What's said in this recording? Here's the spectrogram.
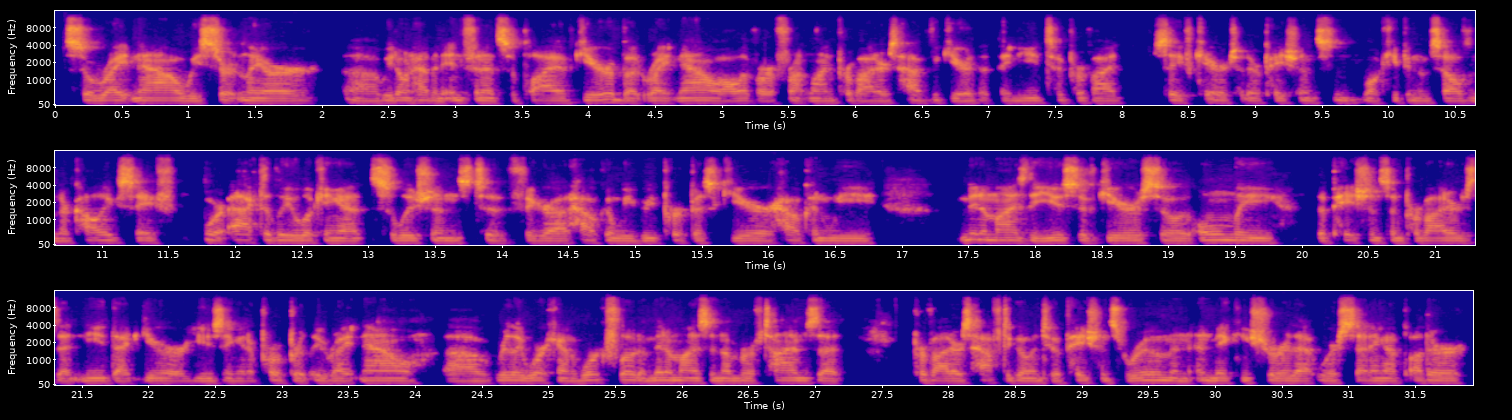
So right now, we certainly are. Uh, we don't have an infinite supply of gear, but right now, all of our frontline providers have the gear that they need to provide safe care to their patients and while keeping themselves and their colleagues safe. We're actively looking at solutions to figure out how can we repurpose gear, how can we minimize the use of gear so only the patients and providers that need that gear are using it appropriately right now. Uh, really working on workflow to minimize the number of times that providers have to go into a patient's room and, and making sure that we're setting up other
